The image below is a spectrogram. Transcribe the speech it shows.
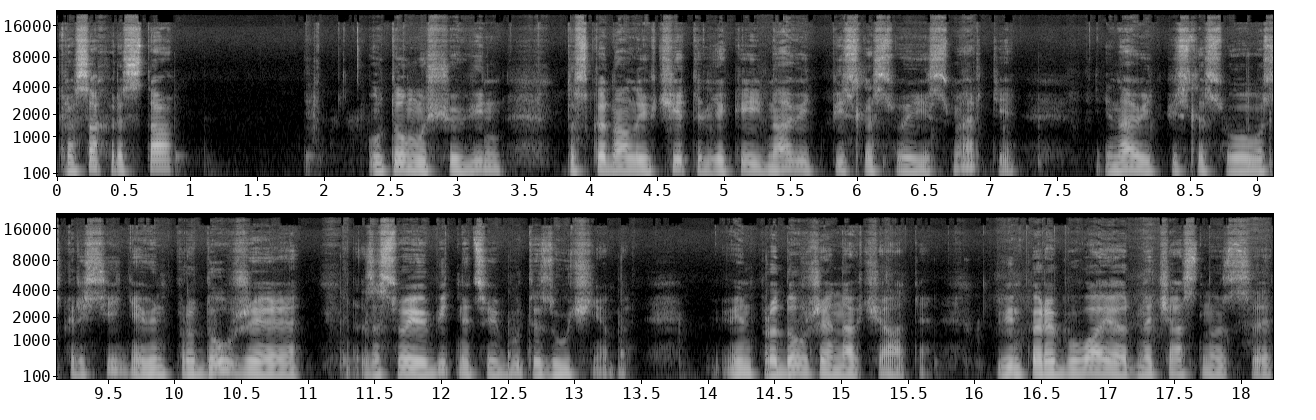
Краса Христа у тому, що Він досконалий вчитель, який навіть після своєї смерті і навіть після свого Воскресіння він продовжує за своєю обітницею бути з учнями. Він продовжує навчати. Він перебуває одночасно з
